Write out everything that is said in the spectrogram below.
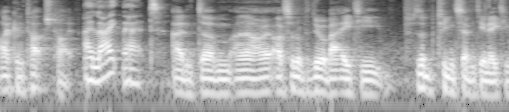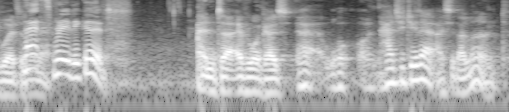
I can touch type, I like that. and, um, and I, I sort of do about eighty, between seventy and eighty words a minute. That's really good. And uh, everyone goes, uh, well, "How did you do that?" I said, "I learned.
